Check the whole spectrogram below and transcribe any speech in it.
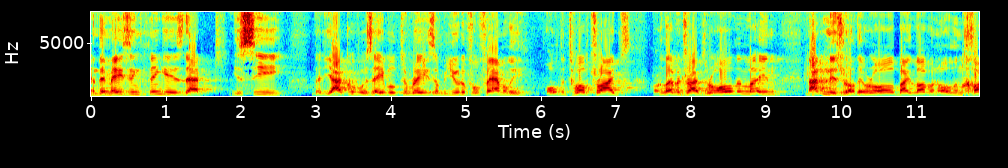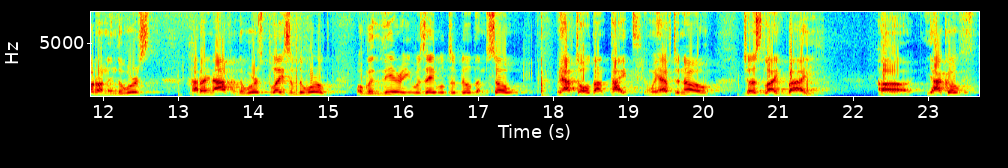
And the amazing thing is that you see that Yaakov was able to raise a beautiful family. All the 12 tribes or 11 tribes were all in, in not in Israel, they were all by Lavan, all in Choron, in the worst, Charainaf, in the worst place of the world. Over there, he was able to build them. So we have to hold on tight, and we have to know, just like by uh, Yaakov,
